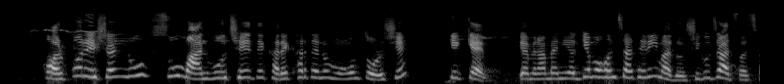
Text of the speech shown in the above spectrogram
કોર્પોરેશનનું શું માનવું છે, તે ખરેખર તેનું મૌન તોડશે કે કેમ? કેમેરામેન યજ્ઞ મોહન સાથે રીમા દોશી, ગુજરાત ફર્સ્ટ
